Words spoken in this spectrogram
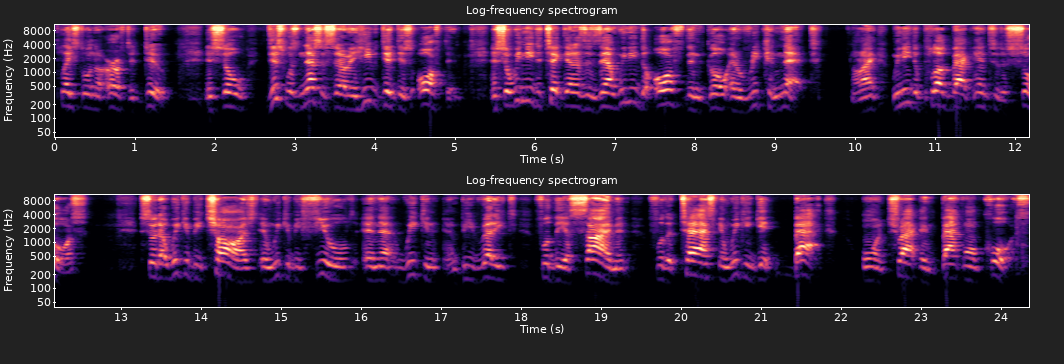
placed on the earth to do. And so this was necessary, and he did this often. And so we need to take that as an example. We need to often go and reconnect. All right? We need to plug back into the source so that we can be charged and we can be fueled and that we can be ready for the assignment for the task and we can get back on track and back on course.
